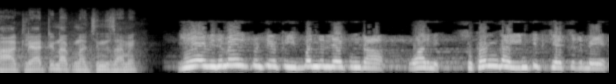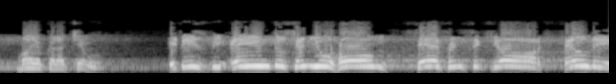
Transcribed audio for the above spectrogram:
ఆ క్లారిటీ నాకు నచ్చింది స్వామి. ఏ విధమైనటువంటి యొక్క ఇబ్బందులు లేకుండా వారిని సుఖంగా ఇంటికి చేర్చడమే మా యొక్క లక్ష్యము. It is the aim to send you home safe and secure healthy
